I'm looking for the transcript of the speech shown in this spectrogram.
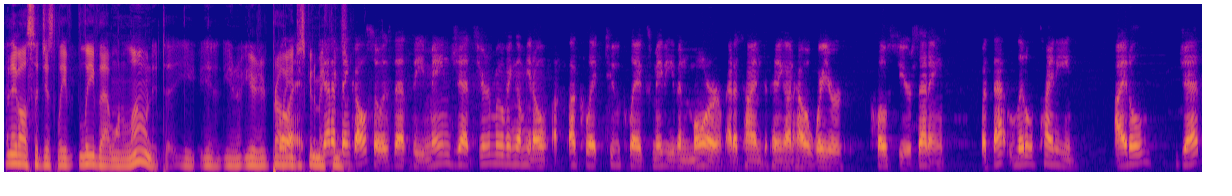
and they've also just leave leave that one alone. It, you, you you know you're probably Well, just going to you make gotta things. think also is that the main jets, you're moving them, you know, a, a click, two clicks, maybe even more at a time, depending on how where you're close to your settings. But that little tiny idle jet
